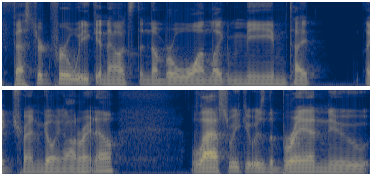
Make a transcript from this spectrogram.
festered for a week and now it's the number one like meme type like trend going on right now. Last week it was the brand new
